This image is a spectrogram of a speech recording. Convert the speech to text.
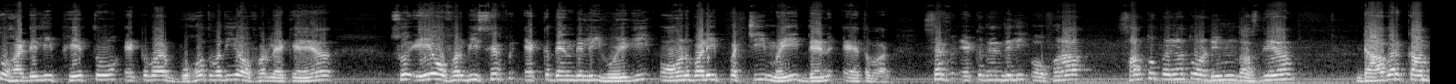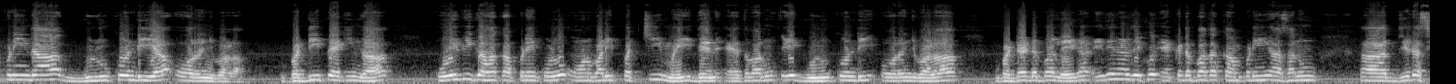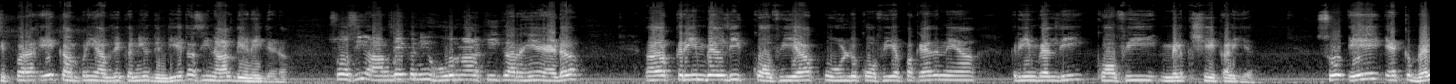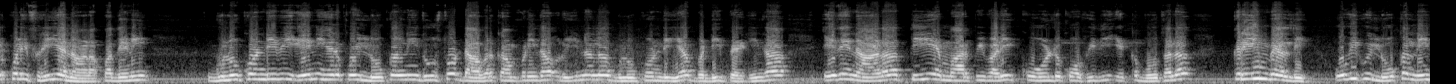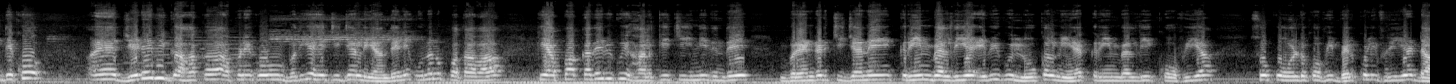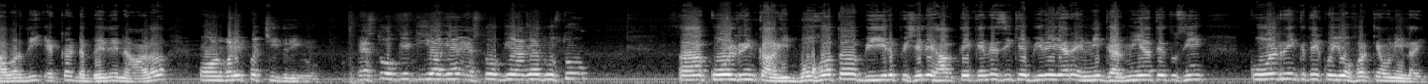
ਤੁਹਾਡੇ ਲਈ ਫੇਰ ਤੋਂ ਇੱਕ ਵਾਰ ਬਹੁਤ ਵਧੀਆ ਆਫਰ ਲੈ ਕੇ ਆਏ ਆ ਸੋ ਇਹ ਆਫਰ ਵੀ ਸਿਰਫ ਇੱਕ ਦਿਨ ਦੇ ਲਈ ਹੋਏਗੀ, ਆਉਣ ਵਾਲੀ 25 ਮਈ ਦਿਨ ਐਤਵਾਰ। ਸਿਰਫ ਇੱਕ ਦਿਨ ਦੇ ਲਈ ਆਫਰ ਆ। ਸਭ ਤੋਂ ਪਹਿਲਾਂ ਤੁਹਾਡੇ ਨੂੰ ਦੱਸਦੇ ਆ ਡਾਬਰ ਕੰਪਨੀ ਦਾ ਗਲੂਕੋਨ ਡੀ ਆ, orange ਵਾਲਾ। ਵੱਡੀ ਪੈਕਿੰਗ ਆ। ਕੋਈ ਵੀ ਗਾਹਕ ਆਪਣੇ ਕੋਲੋਂ ਆਉਣ ਵਾਲੀ 25 ਮਈ ਦਿਨ ਐਤਵਾਰ ਨੂੰ ਇਹ ਗਲੂਕੋਨ ਡੀ, orange ਵਾਲਾ ਵੱਡਾ ਡੱਬਾ ਲਏਗਾ। ਇਹਦੇ ਨਾਲ ਦੇਖੋ, ਇੱਕ ਡੱਬਾ ਤਾਂ ਕੰਪਨੀ ਆ ਸਾਨੂੰ ਜਿਹੜਾ ਸਿਪਰ ਆ, ਇਹ ਕੰਪਨੀ ਆਪਦੇ ਕੰਨੀਓ ਦਿੰਦੀ ਹੈ ਤਾਂ ਅਸੀਂ ਨਾਲ ਦੇਣਾ ਹੀ ਦੇਣਾ। ਸੋ ਅਸੀਂ ਆਪਦੇ ਕੰਨੀਓ ਹੋਰ ਨਾਲ ਕੀ ਕਰ ਰਹੇ ਹਾਂ, ਐਡ? ਕਰੀਮ ਬੈਲ ਦੀ ਕਾਫੀ ਆ, ਕੋਲਡ ਕਾਫੀ ਆਪਾਂ ਕਹਿ ਦਿੰਨੇ ਆ ਕਰੀਮ ਬੈਲ ਦੀ ਕਾਫੀ ਮਿਲਕ ਸ਼ੇਕ ਵਾਲੀ ਆ। ਸੋ ਇਹ ਇੱਕ ਬਿਲਕੁਲ ਹੀ ਫ੍ਰੀ ਹੈ ਨਾਲ ਆਪਾਂ ਦੇਣੀ। ਗਲੂਕੋਨ ਡੀ ਵੀ ਇਹ ਨਹੀਂ ਹੈ, ਕੋਈ ਲੋਕਲ ਨਹੀਂ ਦੋਸਤੋ, ਡਾਬਰ ਕੰਪਨੀ ਦਾ origignal ਗਲੂਕੋਨ ਡੀ ਆ, ਵੱਡੀ ਪੈਕਿੰਗ ਆ। ਇਹਦੇ ਨਾਲ 30 MRP ਵਾਲੀ ਕੋਲਡ ਕਾਫੀ ਦੀ ਇੱਕ ਬੋਤਲ, ਕਰੀਮ ਬੈਲ ਦੀ, ਉਹ ਵੀ ਕੋਈ ਲੋਕਲ ਨਹੀਂ। ਦੇਖੋ ਇਹ ਜਿਹੜੇ ਵੀ ਗਾਹਕ ਆਪਣੇ ਕੋਲੋਂ ਵਧੀਆ ਇਹ ਚੀਜ਼ਾਂ ਲਿਆਉਂਦੇ ਨੇ, ਉਹਨਾਂ ਨੂੰ ਪਤਾ ਵਾ ਕਿ ਆਪਾਂ ਕਦੇ ਵੀ ਕੋਈ ਹਲਕੀ ਚੀਜ਼ ਨਹੀਂ ਦਿੰਦੇ। ਬ੍ਰਾਂਡਡ ਚੀਜ਼ਾਂ ਨੇ ਕਰੀਮ ਬੈਲ ਦੀ ਹੈ ਇਹ ਵੀ ਕੋਈ ਲੋਕਲ ਨਹੀਂ ਹੈ। ਕਰੀਮ ਬੈਲ ਦੀ ਕਾਫੀ ਆ। ਸੋ ਕੋਲਡ ਕਾਫੀ ਬਿਲਕੁਲ ਹੀ ਫ੍ਰੀ ਹੈ ਡਾਵਰ ਦੀ ਇੱਕ ਡੱਬੇ ਦੇ ਨਾਲ ਆਉਣ ਵਾਲੀ 25 ਤਰੀਕ ਨੂੰ। ਇਸ ਤੋਂ ਅੱਗੇ ਕੀ ਆ ਗਿਆ? ਇਸ ਤੋਂ ਅੱਗੇ ਆ ਗਿਆ ਦੋਸਤੋ ਕੋਲਡ ਡਰਿੰਕ ਆ ਗਈ। ਬਹੁਤ ਵੀਰ ਪਿਛਲੇ ਹਫ਼ਤੇ ਕਹਿੰਦੇ ਸੀ ਕਿ ਵੀਰੇ ਯਾਰ ਇੰਨੀ ਗਰਮੀ ਆ ਤੇ ਤੁਸੀਂ ਕੋਲਡ ਡਰਿੰਕ ਤੇ ਕੋਈ ਆਫਰ ਕਿਉਂ ਨਹੀਂ ਲਾਈ?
